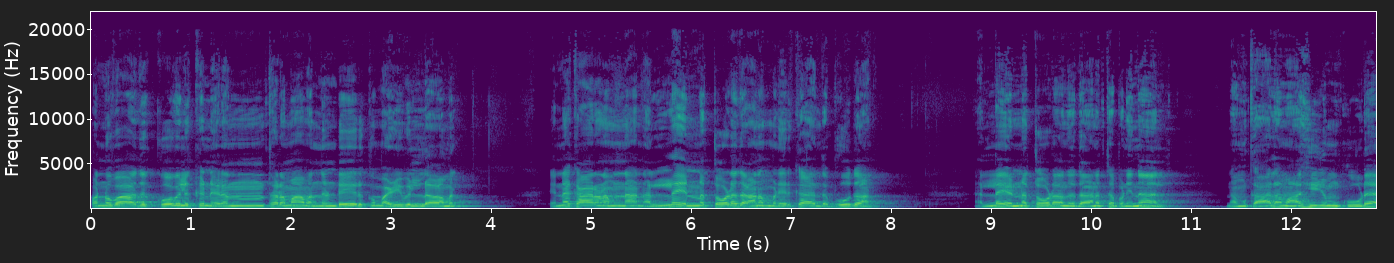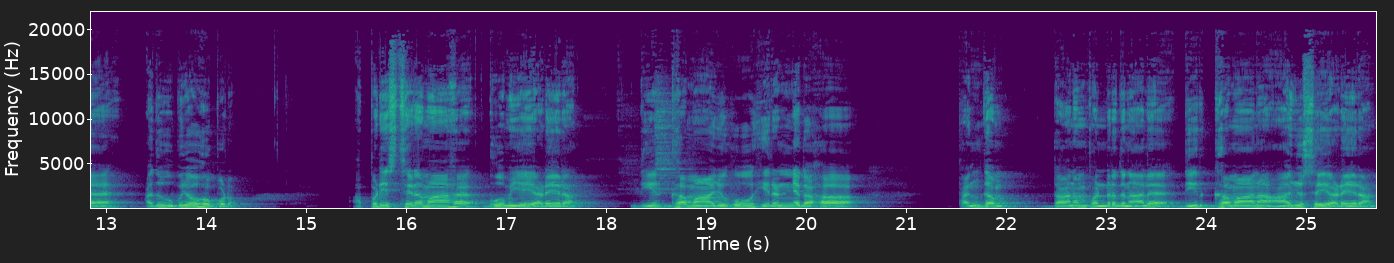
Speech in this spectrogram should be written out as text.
பண்ணுவா அது கோவிலுக்கு நிரந்தரமாக வந்துட்டே இருக்கும் அழிவில்லாமல். என்ன காரணம்னா நல்ல எண்ணத்தோடு தானம் பண்ணியிருக்கா அந்த பூதான். நல்ல எண்ணத்தோடு அந்த தானத்தை பண்ணினால் நம் காலமாகியும் கூட அது உபயோகப்படும். அப்படி ஸ்திரமாக பூமியை அடையிறான். தீர்க்கமாயுகு ஹிரண்யதா தங்கம் தானம் பண்ணுறதுனால தீர்க்கமான ஆயுஷை அடையிறான்.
